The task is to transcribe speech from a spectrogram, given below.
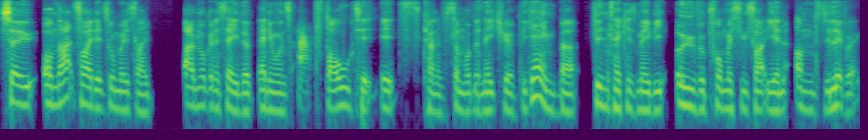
So on that side, it's almost like I'm not going to say that anyone's at fault. It, it's kind of somewhat the nature of the game, but fintech is maybe over promising slightly and under delivering.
